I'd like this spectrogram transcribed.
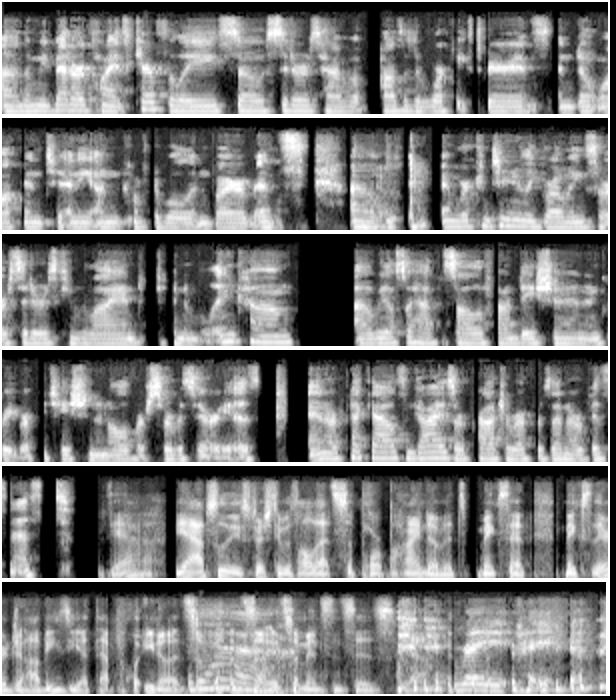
Uh, then we vet our clients carefully so sitters have a positive work experience and don't walk into any uncomfortable environments. Uh, yeah. And we're continually growing so our sitters can rely on dependable income. Uh, we also have a solid foundation and great reputation in all of our service areas. And our pet gals and guys are proud to represent our business. Yeah, yeah, absolutely. Especially with all that support behind them, it makes that makes their job easy at that point. You know, in some, yeah. in some, in some instances. Yeah. right, right. Yeah.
